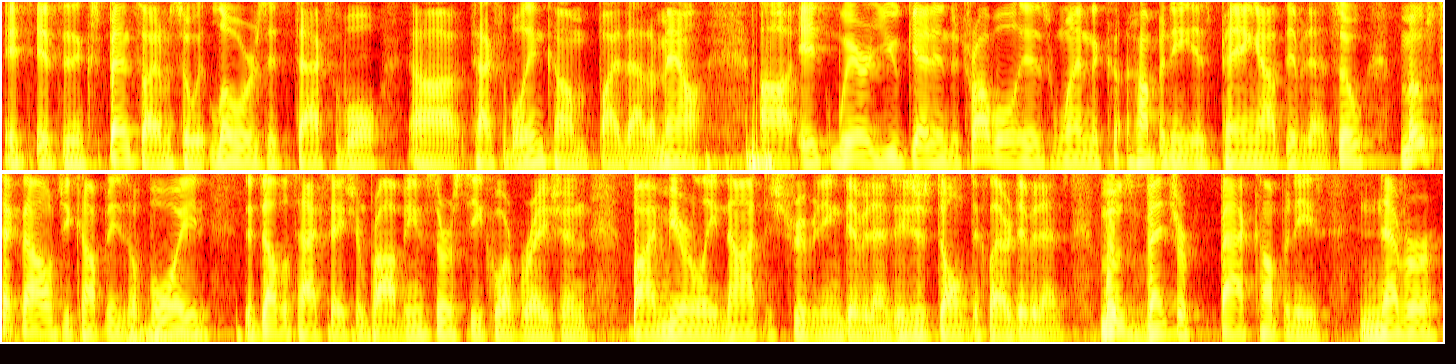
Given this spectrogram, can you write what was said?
It, it's an expense item, so it lowers its taxable uh, taxable income by that amount. Uh, it, where you get into trouble is when the co- company is paying out dividends. So most technology companies avoid the double taxation problem, if they're a C corporation, by merely not distributing dividends. They just don't declare dividends. Most venture-backed companies never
